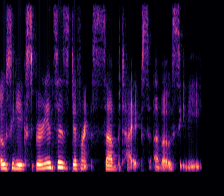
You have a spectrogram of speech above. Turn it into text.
OCD experiences different subtypes of OCD.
